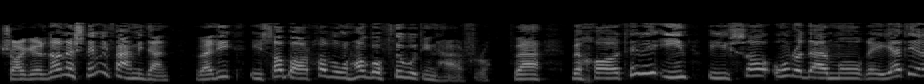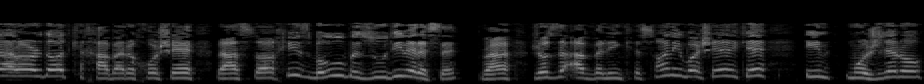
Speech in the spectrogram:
شاگردانش نمیفهمیدند ولی عیسی بارها به اونها گفته بود این حرف رو. و به خاطر این عیسی اون رو در موقعیتی قرار داد که خبر خوش رستاخیز به او به زودی برسه و جز اولین کسانی باشه که این مژده رو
